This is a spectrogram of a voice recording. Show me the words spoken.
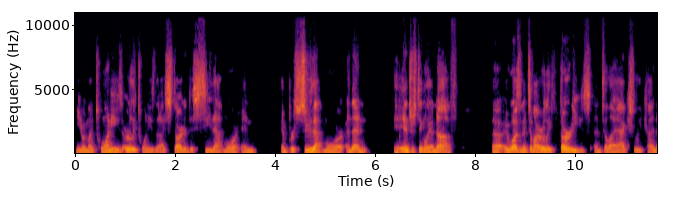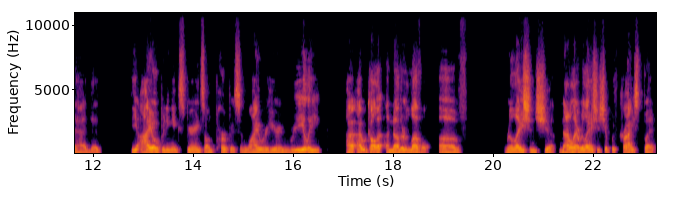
you know, in my 20s, early 20s, that I started to see that more and and pursue that more. And then, interestingly enough, uh, it wasn't until my early 30s until I actually kind of had the the eye-opening experience on purpose and why we're here and really I, I, would call it another level of relationship not only a relationship with christ but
